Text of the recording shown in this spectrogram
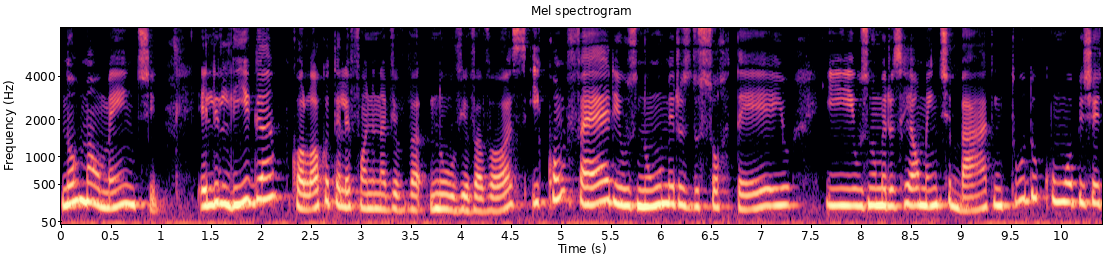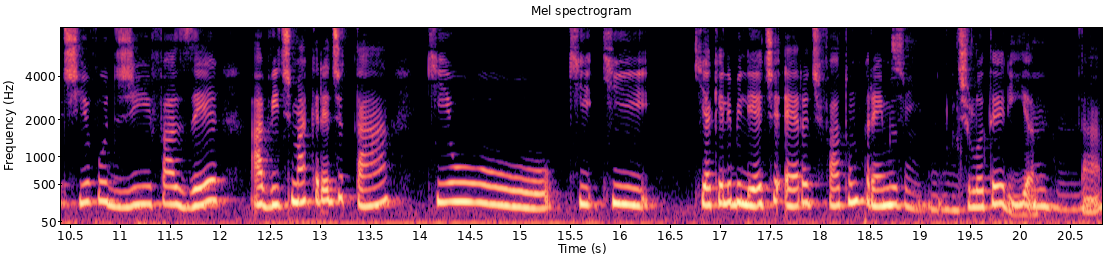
normalmente, ele liga, coloca o telefone na Viva, no Viva Voz e confere os números do sorteio e os números realmente batem, tudo com o objetivo de fazer a vítima acreditar que o que, que que aquele bilhete era de fato um prêmio Sim. de loteria, uhum. tá?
